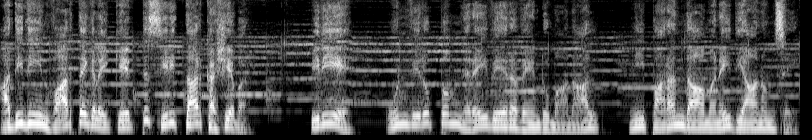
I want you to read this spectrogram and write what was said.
அதிதியின் வார்த்தைகளை கேட்டு சிரித்தார் கஷ்யபர். பிரியே உன் விருப்பம் நிறைவேற வேண்டுமானால் நீ பரந்தாமனை தியானம் செய்.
